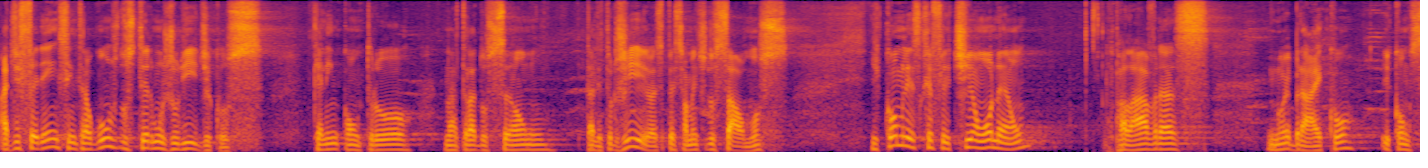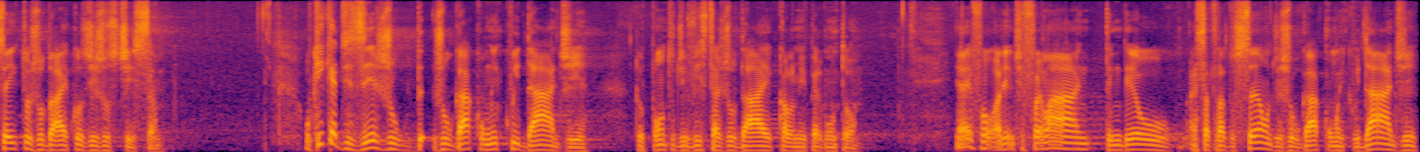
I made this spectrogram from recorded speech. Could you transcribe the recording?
a diferença entre alguns dos termos jurídicos que ela encontrou na tradução da liturgia, especialmente dos Salmos, e como eles refletiam ou não palavras no hebraico e conceitos judaicos de justiça. O que quer dizer julgar com equidade do ponto de vista judaico? Ela me perguntou. E aí a gente foi lá, entendeu essa tradução de julgar com equidade,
